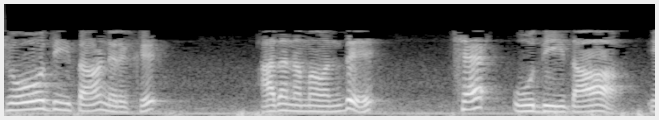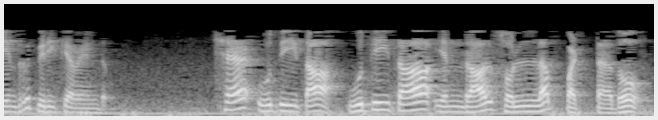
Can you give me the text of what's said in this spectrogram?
சோதிதான் இருக்கு. அத நம்ம வந்து ச உதிதா என்று பிரிக்க வேண்டும். ச உதிதா. உதிதா என்றால் சொல்லப்பட்டதோ.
